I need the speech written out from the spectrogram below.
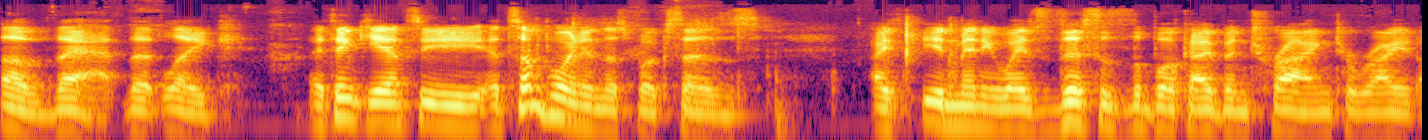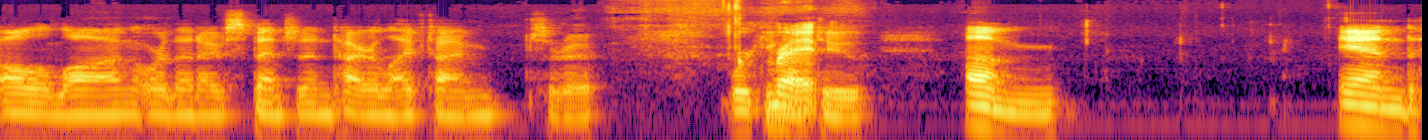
of that that like i think yancey at some point in this book says I, in many ways, this is the book I've been trying to write all along, or that I've spent an entire lifetime sort of working Right. to. Um, and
